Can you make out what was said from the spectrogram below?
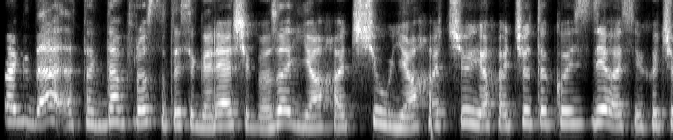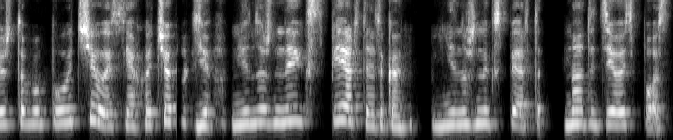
тогда, а тогда просто эти горящие глаза «я хочу, я хочу, я хочу такое сделать, я хочу, чтобы получилось, я хочу, я, мне нужны эксперты». Я такая «мне нужны эксперты, надо делать пост».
